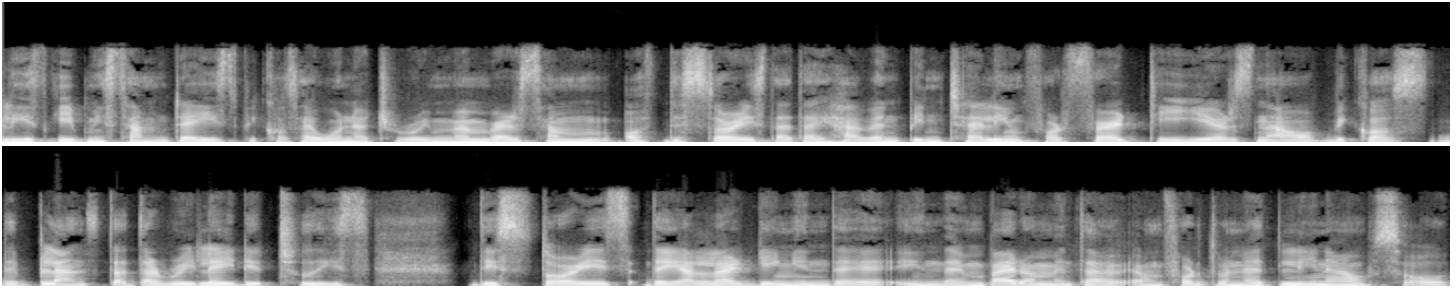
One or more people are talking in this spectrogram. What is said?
please give me some days because I wanted to remember some of the stories that I haven't been telling for 30 years now because the plants that are related to these these stories they are lurking in the in the environment uh, unfortunately now. So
